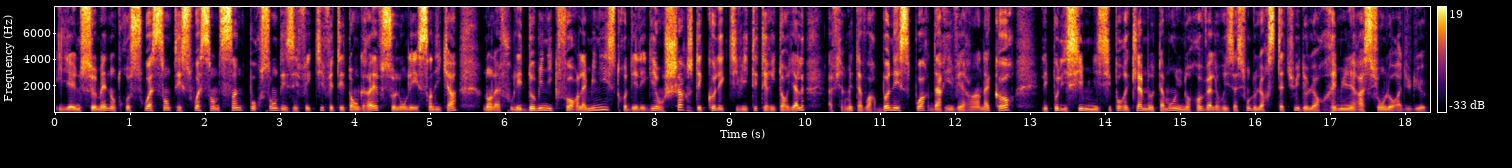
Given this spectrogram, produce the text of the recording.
Il y a une semaine, entre 60 et 65% des effectifs étaient en grève selon les syndicats. Dans la foulée, Dominique Faure, la ministre déléguée en charge des collectivités territoriales, affirmait avoir bon espoir d'arriver à un accord. Les policiers municipaux réclament notamment une revalorisation de leur statut et de leur rémunération Laura Dulieu.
